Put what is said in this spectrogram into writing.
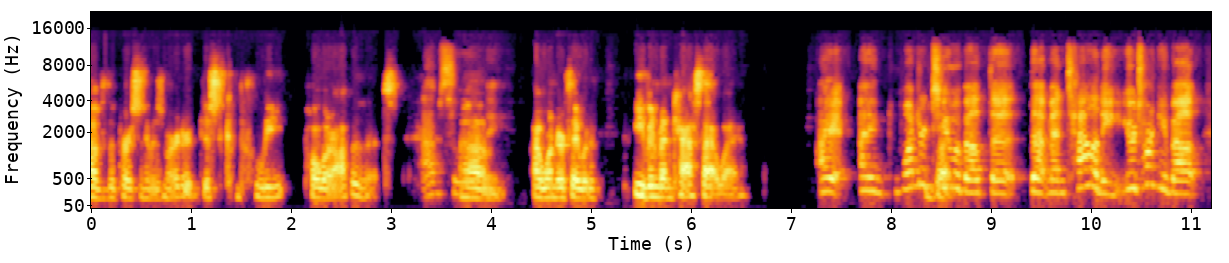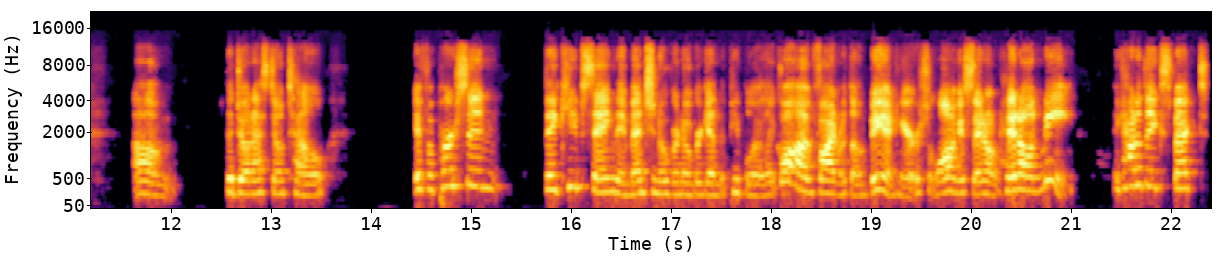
of the person who was murdered just complete polar opposites. Absolutely. um, i wonder if they would have even been cast that way I I wonder too but, about the that mentality. You were talking about um, the don't ask, don't tell. If a person they keep saying they mention over and over again that people are like, oh, I'm fine with them being here so long as they don't hit on me. Like, how do they expect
